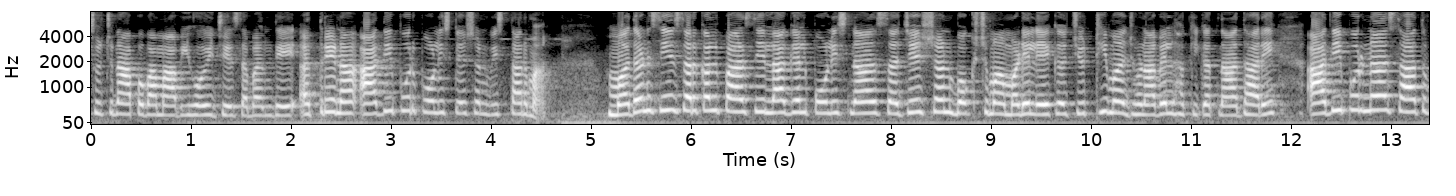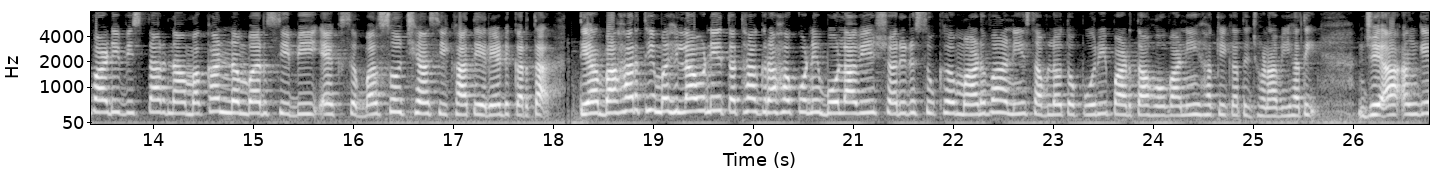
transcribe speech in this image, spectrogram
સૂચના આપવામાં આવી હોય જે સંબંધે અત્રેના આદિપુર પોલીસ સ્ટેશન વિસ્તારમાં મદનસિંહ સર્કલ પાસે લાગેલ પોલીસના સજેશન બોક્સમાં મળેલ એક ચિઠ્ઠીમાં જણાવેલ હકીકતના આધારે આદિપુરના સાતવાડી વિસ્તારના મકાન નંબર સીબી એક્સ બસો છ્યાસી ખાતે રેડ કરતા ત્યાં બહારથી મહિલાઓને તથા ગ્રાહકોને બોલાવી શરીર સુખ માણવાની સવલતો પૂરી પાડતા હોવાની હકીકત જણાવી હતી, જે આ અંગે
